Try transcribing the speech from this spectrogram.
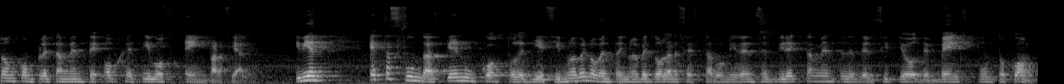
son completamente objetivos e imparciales. Y bien, estas fundas tienen un costo de 19.99 dólares estadounidenses directamente desde el sitio de banks.com.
